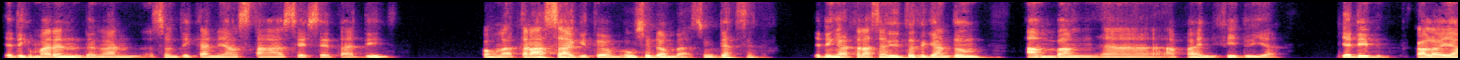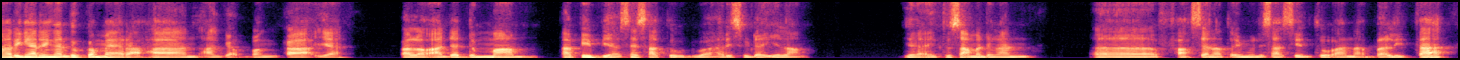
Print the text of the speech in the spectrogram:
jadi kemarin dengan suntikan yang setengah cc tadi, kok nggak terasa gitu? Oh sudah mbak, sudah. Jadi nggak terasa itu tergantung ambang eh, apa individu ya. Jadi kalau yang ringan-ringan itu kemerahan, agak bengkak ya. Kalau ada demam, tapi biasanya satu dua hari sudah hilang. Ya itu sama dengan eh, vaksin atau imunisasi untuk anak balita.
